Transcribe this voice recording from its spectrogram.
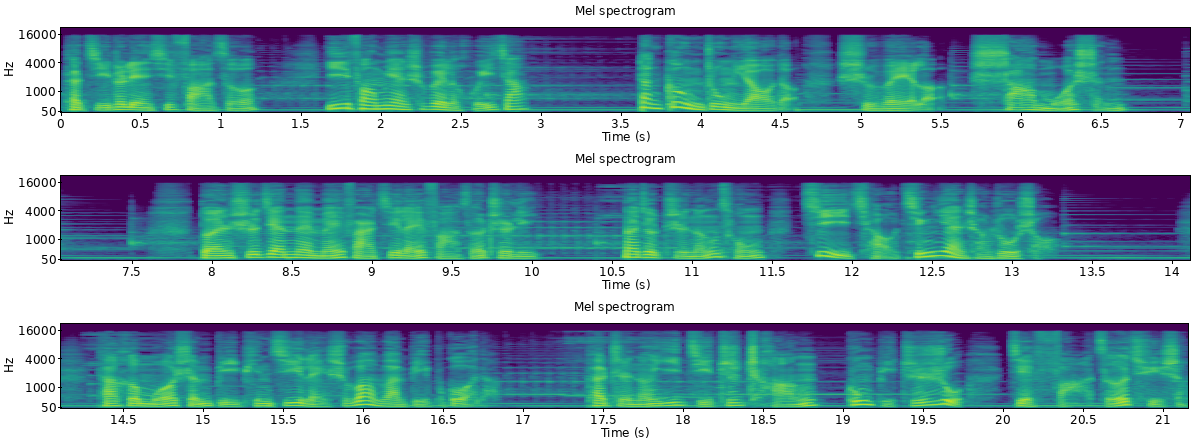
他急着练习法则，一方面是为了回家，但更重要的是为了杀魔神。短时间内没法积累法则之力，那就只能从技巧经验上入手。他和魔神比拼积累是万万比不过的，他只能以己之长攻彼之弱，借法则取胜。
